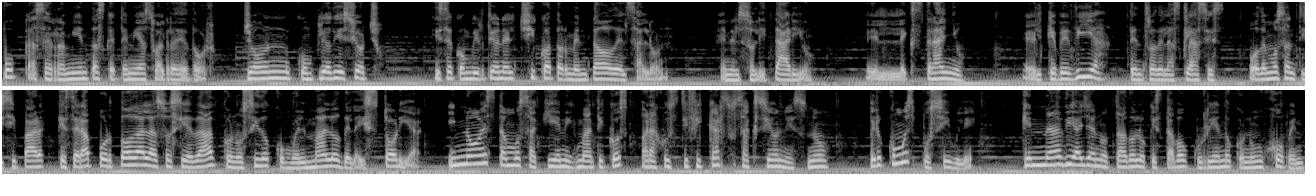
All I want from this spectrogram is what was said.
pocas herramientas que tenía a su alrededor. John cumplió 18 y se convirtió en el chico atormentado del salón, en el solitario, el extraño, el que bebía dentro de las clases. Podemos anticipar que será por toda la sociedad conocido como el malo de la historia. Y no estamos aquí enigmáticos para justificar sus acciones, no. Pero ¿cómo es posible que nadie haya notado lo que estaba ocurriendo con un joven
